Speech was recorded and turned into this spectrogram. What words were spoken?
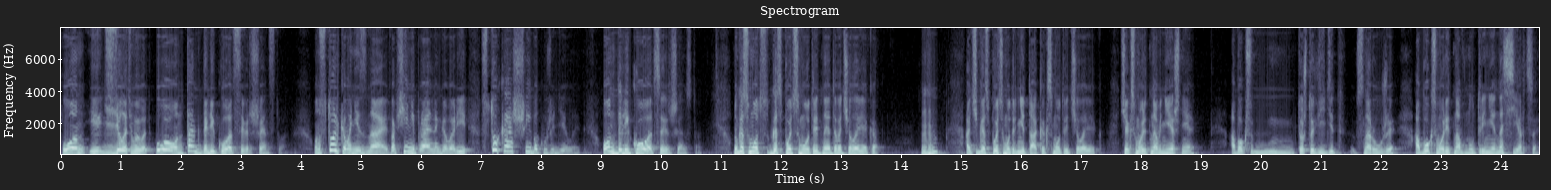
Он, и сделать вывод, о, он так далеко от совершенства. Он столького не знает, вообще неправильно говорит, столько ошибок уже делает. Он далеко от совершенства. Ну, Господь, Господь смотрит на этого человека. Угу. А Господь смотрит не так, как смотрит человек. Человек смотрит на внешнее, а Бог то, что видит снаружи, а Бог смотрит на внутреннее, на сердце.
